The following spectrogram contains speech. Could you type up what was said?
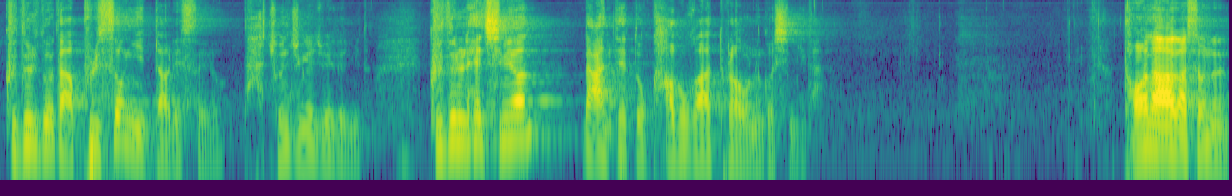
그들도 다 불성이 있다 그랬어요. 다 존중해 줘야 됩니다. 그들을 해치면 나한테 또 가보가 돌아오는 것입니다. 더 나아가서는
